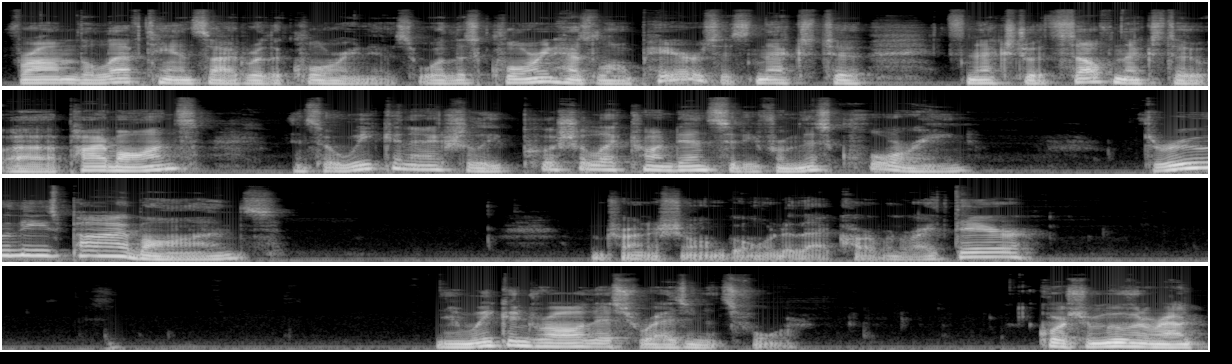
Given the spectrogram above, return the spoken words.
from the left-hand side where the chlorine is? Well, this chlorine has lone pairs. It's next to, it's next to itself, next to uh, pi bonds. And so we can actually push electron density from this chlorine through these pi bonds. I'm trying to show them going to that carbon right there and we can draw this resonance form. Of course, we're moving around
